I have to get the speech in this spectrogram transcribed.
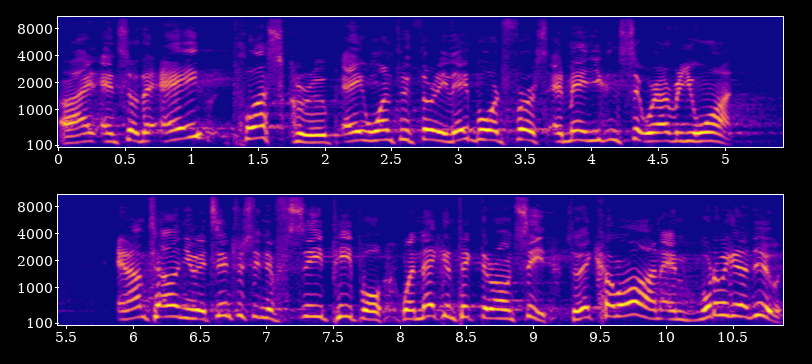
All right, and so the A plus group, A 1 through 30, they board first, and man, you can sit wherever you want. And I'm telling you, it's interesting to see people when they can pick their own seat. So they come on, and what are we gonna do?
